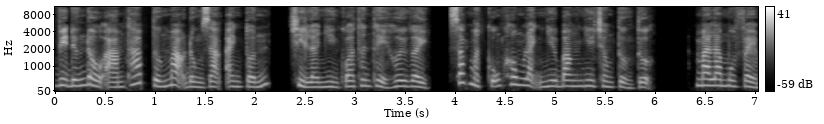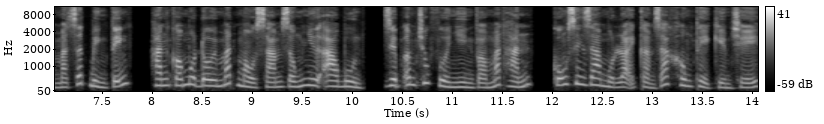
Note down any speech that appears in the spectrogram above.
Vị đứng đầu ám tháp tướng mạo đồng dạng anh tuấn, chỉ là nhìn qua thân thể hơi gầy, sắc mặt cũng không lạnh như băng như trong tưởng tượng, mà là một vẻ mặt rất bình tĩnh. Hắn có một đôi mắt màu xám giống như ao bùn, diệp âm trúc vừa nhìn vào mắt hắn, cũng sinh ra một loại cảm giác không thể kiềm chế.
